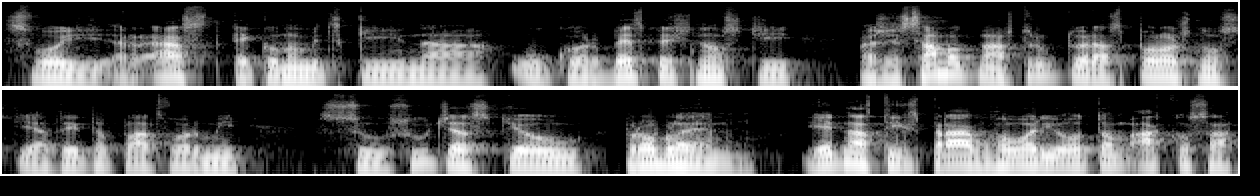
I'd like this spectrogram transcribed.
svoj rast ekonomický na úkor bezpečnosti a že samotná štruktúra spoločnosti a tejto platformy sú súčasťou problému. Jedna z tých správ hovorí o tom, ako sa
